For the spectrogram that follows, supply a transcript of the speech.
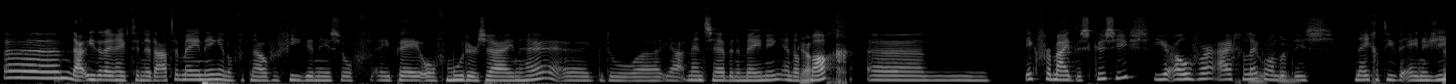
Ehm, nou, iedereen heeft inderdaad een mening. En of het nou over vegan is of EP of moeder zijn. Hè? Eh, ik bedoel, ja, mensen hebben een mening en dat Ja. mag. Ehm, ik vermijd discussies hierover eigenlijk, want dat is negatieve energie.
